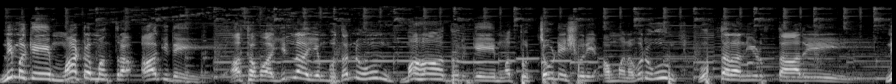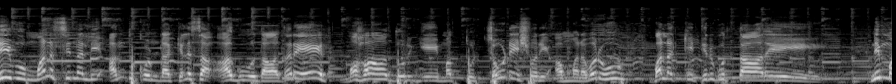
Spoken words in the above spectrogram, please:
ನಿಮಗೆ ಮಾಟ ಮಂತ್ರ ಆಗಿದೆ ಅಥವಾ ಇಲ್ಲ ಎಂಬುದನ್ನು ಮಹಾದುರ್ಗೆ ಮತ್ತು ಚೌಡೇಶ್ವರಿ ಅಮ್ಮನವರು ಉತ್ತರ ನೀಡುತ್ತಾರೆ. ನೀವು ಮನಸ್ಸಿನಲ್ಲಿ ಅಂದುಕೊಂಡ ಕೆಲಸ ಆಗುವುದಾದರೆ ಮಹಾದುರ್ಗೆ ಮತ್ತು ಚೌಡೇಶ್ವರಿ ಅಮ್ಮನವರು ಬಲಕ್ಕೆ ತಿರುಗುತ್ತಾರೆ. ನಿಮ್ಮ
